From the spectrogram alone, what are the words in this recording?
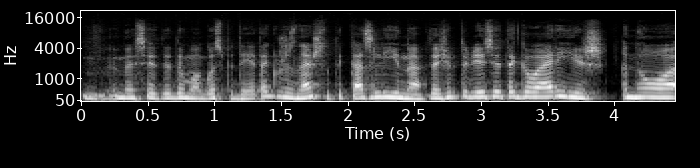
на все это думала, господи, я так уже знаю, что ты козлина, зачем ты мне все это говоришь? Но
